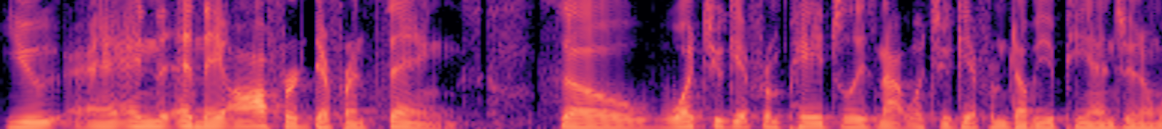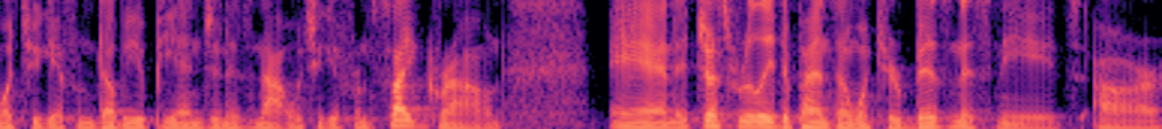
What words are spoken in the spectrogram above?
You and and they offer different things. So what you get from Pagely is not what you get from WP Engine, and what you get from WP Engine is not what you get from SiteGround. And it just really depends on what your business needs are.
